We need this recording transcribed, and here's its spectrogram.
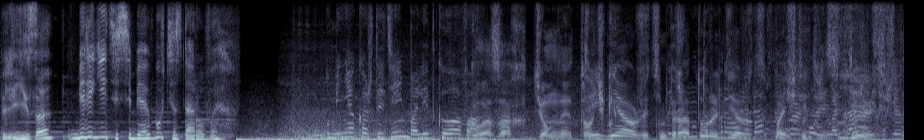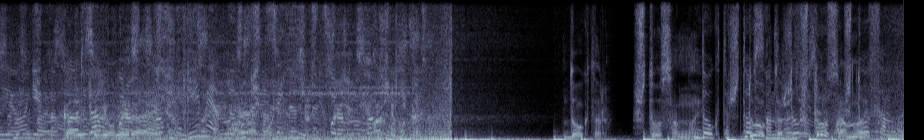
Лиза, Берегите себя и будьте здоровы. У меня каждый день болит В голова. глазах темные Три точки. дня уже температура держится почти 39. Кажется, я умираю. Доктор, что со мной? Доктор, что со Доктор, мной? что со мной? Что со мной?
